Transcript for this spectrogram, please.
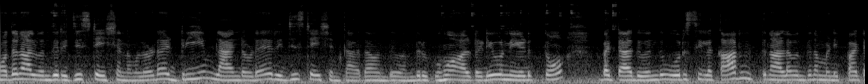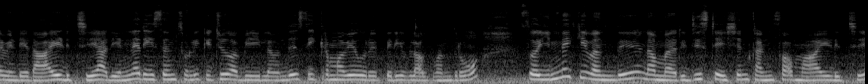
மொதல் நாள் வந்து ரிஜிஸ்ட்ரேஷன் நம்மளோட ட்ரீம் லேண்டோட ரிஜிஸ்ட்ரேஷனுக்காக தான் வந்து வந்திருக்கோம். ஆல்ரெடி ஒன்று எடுத்தோம். பட் அது வந்து ஒரு சில காரணத்தினால வந்து நம்ம நிப்பாட்ட வேண்டியது ஆயிடுச்சு. அது என்ன ரீசன் சொல்லி கிச்சு அபியில் வந்து சீக்கிரமாகவே ஒரு பெரிய விலாக் வந்துடும் ஸோ இன்றைக்கி வந்து நம்ம ரிஜிஸ்ட்ரேஷன் கன்ஃபார்ம் ஆயிடுச்சு.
